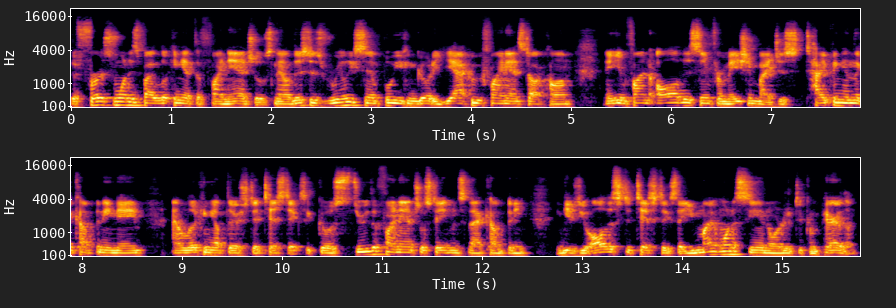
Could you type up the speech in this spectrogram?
The first one is by looking at the financials. Now, this is really simple. You can go to yahoofinance.com and you can find all of this information by just typing in the company name and looking up their statistics. It goes through the financial statements of that company and gives you all the statistics that you might want to see in order to compare them.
